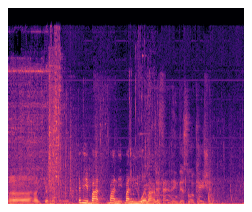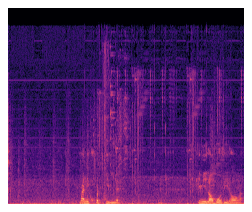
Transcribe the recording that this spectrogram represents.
เออเราเก็บหมดเลยไอพี่บ้านบ้านนี้บ้านนี้รวยมากเลย Defending this location. บ้านนี้โคตรอิ่มเลย พี่มีลองโบสีทองอะ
